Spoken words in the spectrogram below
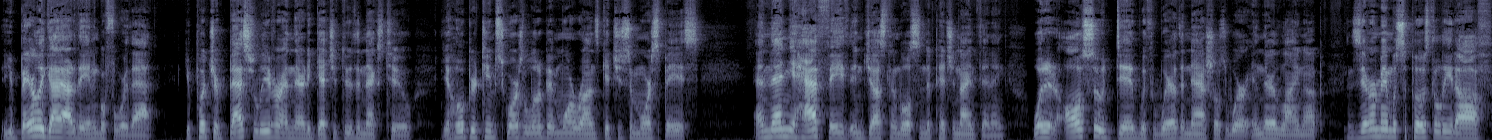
You barely got out of the inning before that. You put your best reliever in there to get you through the next two. You hope your team scores a little bit more runs, get you some more space. And then you have faith in Justin Wilson to pitch a ninth inning. What it also did with where the Nationals were in their lineup. Zimmerman was supposed to lead off.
